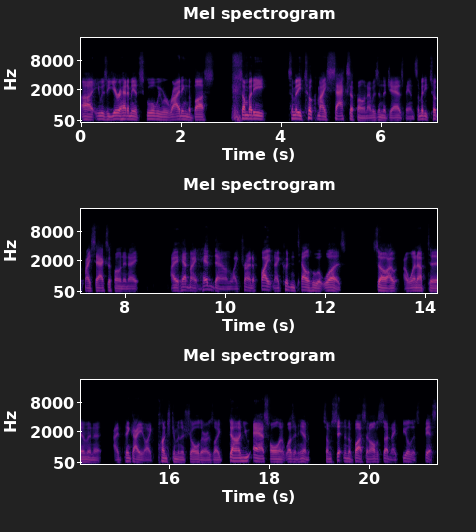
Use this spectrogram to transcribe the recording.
Uh, he was a year ahead of me at school. We were riding the bus. Somebody, somebody took my saxophone. I was in the jazz band. Somebody took my saxophone, and I, I had my head down, like trying to fight, and I couldn't tell who it was. So I, I went up to him, and I, I think I like punched him in the shoulder. I was like, "Don, you asshole!" And it wasn't him. So I'm sitting in the bus, and all of a sudden I feel this fist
